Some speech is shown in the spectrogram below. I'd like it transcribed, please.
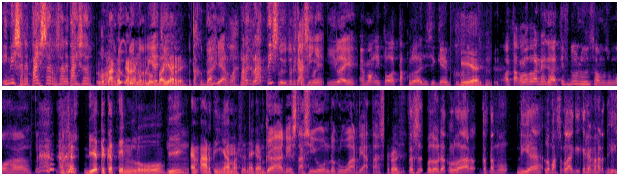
ini sanitizer, sanitizer. Lu Orang takut karena lu ngeri belum aja. bayar ya? Takut bayar lah. Karena gratis loh itu dikasihnya. Gila ya. Emang itu otak lu aja sih Kem. Iya. Otak lu kan negatif dulu sama semua hal. Dia deketin lu di MRT-nya maksudnya kan. Enggak, di stasiun udah keluar di atas. Terus Terus lu udah keluar, ketemu dia, lu masuk lagi ke MRT.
